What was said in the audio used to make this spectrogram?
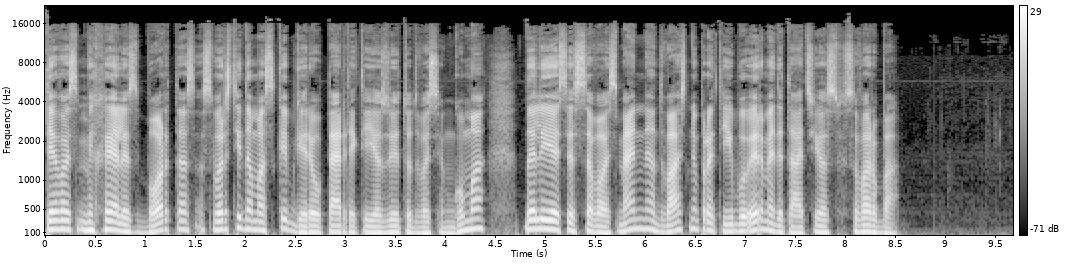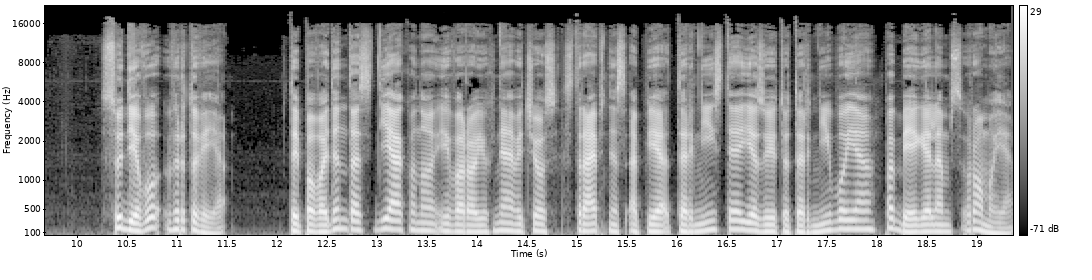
Tėvas Michaelis Bortas, svarstydamas, kaip geriau perteikti jezuitų dvasingumą, dalyjasi savo asmeninę dvasinių pratybų ir meditacijos svarbą. Su Dievu virtuvėje. Tai pavadintas Diekono Ivaro Juchnevičiaus straipsnis apie tarnystę jezuitų tarnyboje pabėgėliams Romoje.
